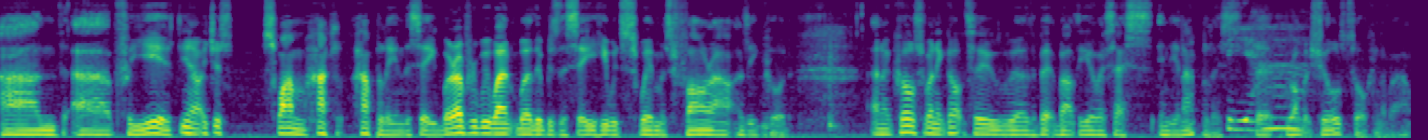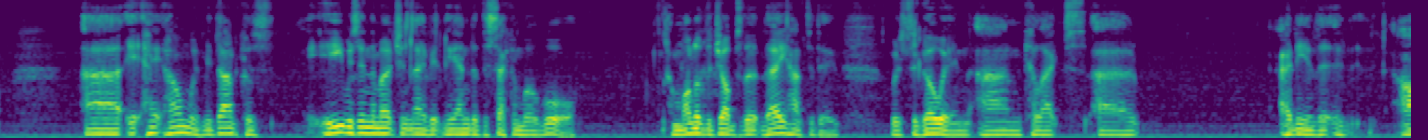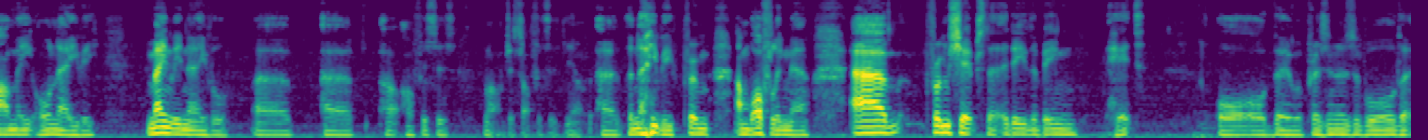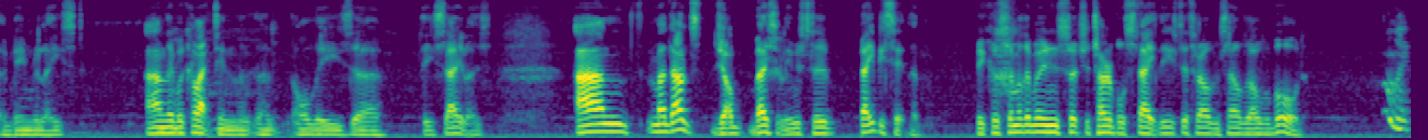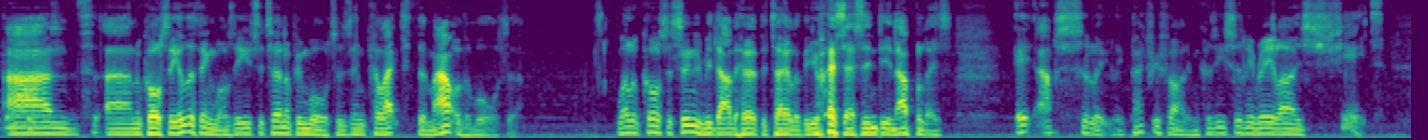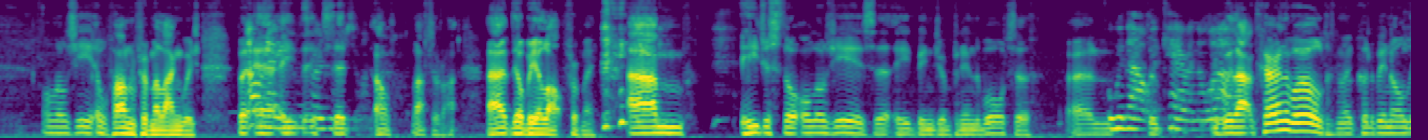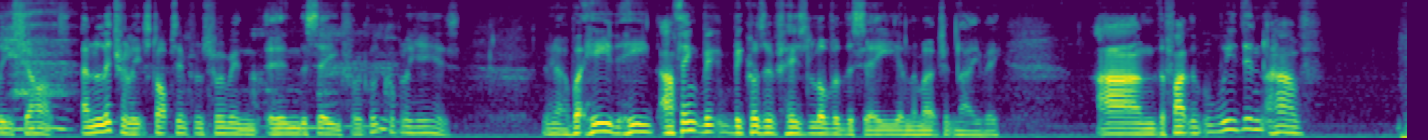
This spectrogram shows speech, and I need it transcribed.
and uh, for years, you know, he just swam ha- happily in the sea. Wherever we went, where there was the sea, he would swim as far out as he could. And of course, when it got to uh, the bit about the USS Indianapolis that Robert Shaw's talking about, uh, it hit home with me dad because he was in the Merchant Navy at the end of the Second World War, and one of the jobs that they had to do was to go in and collect uh, any of the uh, army or navy, mainly naval uh, uh, uh, officers, not just officers, you know, uh, the navy from. I'm waffling now, um, from ships that had either been hit or they were prisoners of war that had been released, and they were collecting the, uh, all these uh, these sailors. And my dad's job basically was to babysit them, because some of them were in such a terrible state they used to throw themselves overboard. Oh my god. And and of course the other thing was they used to turn up in waters and collect them out of the water. Well, of course, as soon as my dad heard the tale of the USS Indianapolis, it absolutely petrified him because he suddenly realised, shit, all those years. Oh, pardon for my language, but Oh, no, uh, you he, can swear he as much said, as you want. "Oh, that's all right. Uh, there'll be a lot from me." Um, he just thought all those years that he'd been jumping in the water. And Without the- a care in the world. Without a care in the world, and there could have been all these sharks. And literally, it stopped him from swimming in the sea for a good oh. couple of years. Yeah, but he, he, I think be, because of his love of the sea and the merchant navy, and the fact that we didn't have,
